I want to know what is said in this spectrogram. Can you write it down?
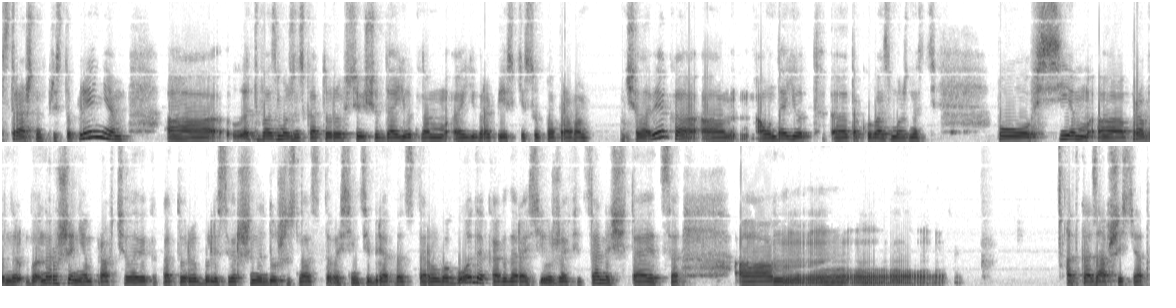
страшным преступлениям, э, это возможность, которую все еще дает нам Европейский суд по правам человека, э, а он дает э, такую возможность по всем а, нарушениям прав человека, которые были совершены до 16 сентября 2022 года, когда Россия уже официально считается отказавшись от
